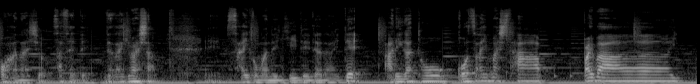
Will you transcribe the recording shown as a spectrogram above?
お話をさせていただきました、えー、最後まで聞いていただいてありがとうございました。バイバーイ。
